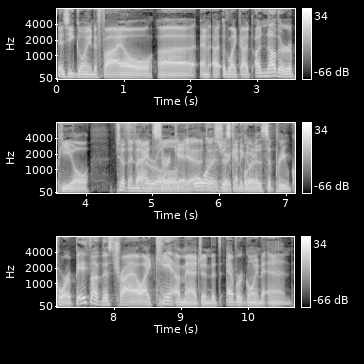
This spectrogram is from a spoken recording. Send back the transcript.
is he going to file uh, an, uh, like a, another appeal to the Ninth Circuit, yeah, or is this going to go to the Supreme Court? Based on this trial, I can't imagine it's ever going to end.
